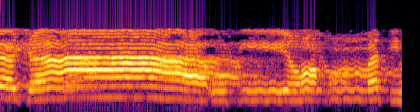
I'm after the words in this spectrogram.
يشاء في رحمته۔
